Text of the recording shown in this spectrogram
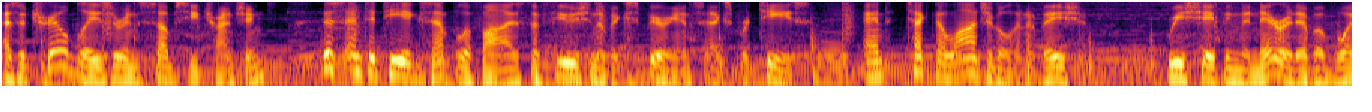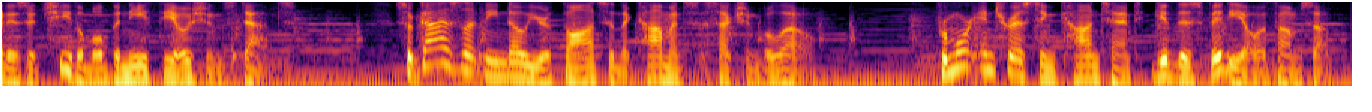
As a trailblazer in subsea trenching, this entity exemplifies the fusion of experience, expertise, and technological innovation, reshaping the narrative of what is achievable beneath the ocean's depths. So guys, let me know your thoughts in the comments section below. For more interesting content, give this video a thumbs up,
